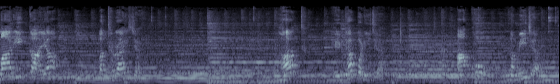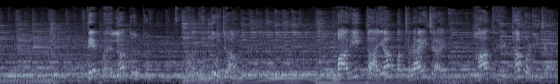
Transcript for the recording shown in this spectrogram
મારી કાયા પથરાઈ જાય. હાથ હેઠા પડી જાય. આંખો નમી જાય તે પહેલા તો તું આવી તો જા. મારી કાયા પથરાઈ જાય, હાથ હેઠા પડી જાય.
